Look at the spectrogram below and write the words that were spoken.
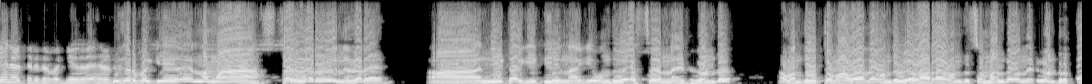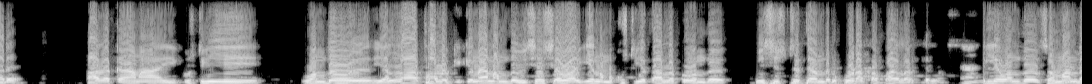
ಏನ್ ಹೇಳ್ತೀರಿ ಇದ್ರ ಬಗ್ಗೆ ಇದ್ರೆ ಹೇಳ್ರಿ. ಇದರ ಬಗ್ಗೆ ನಮ್ಮ ಸ್ಥಳೀಯರು ಏನಿದ್ದಾರೆ ಆ ನೀಟಾಗಿ ಕ್ಲೀನ್ ಆಗಿ ಒಂದು ವ್ಯವಸ್ಥೆಯನ್ನ ಇಟ್ಕೊಂಡು ಒಂದು ಉತ್ತಮವಾದ ಒಂದು ವ್ಯವಹಾರ ಒಂದು ಸಂಬಂಧವನ್ನು ಇಟ್ಕೊಂಡಿರ್ತಾರೆ. ಆದ ಕಾರಣ ಈ ಕುಷ್ಟಗಿ ಒಂದು ಎಲ್ಲಾ ತಾಲೂಕಿನ ನಮ್ದು ವಿಶೇಷವಾಗಿ ನಮ್ಮ ಕುಷ್ಟಗಿ ತಾಲೂಕು ಒಂದು ವಿಶಿಷ್ಟತೆ ಅಂದ್ರೂ ಕೂಡ ತಪ್ಪಾಗಲಾರ್ತಿಲ್ಲ ಇಲ್ಲಿ ಒಂದು ಸಂಬಂಧ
